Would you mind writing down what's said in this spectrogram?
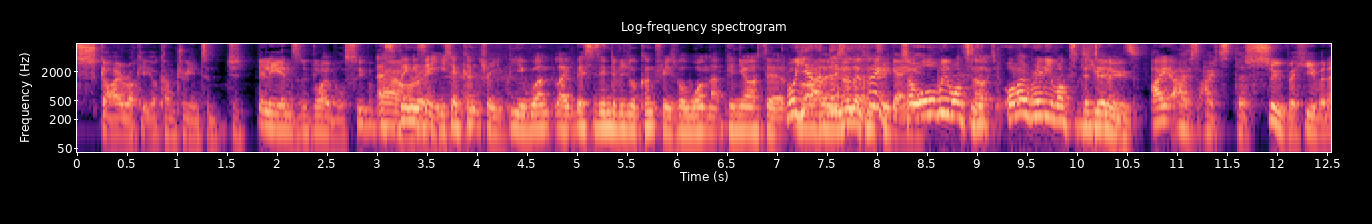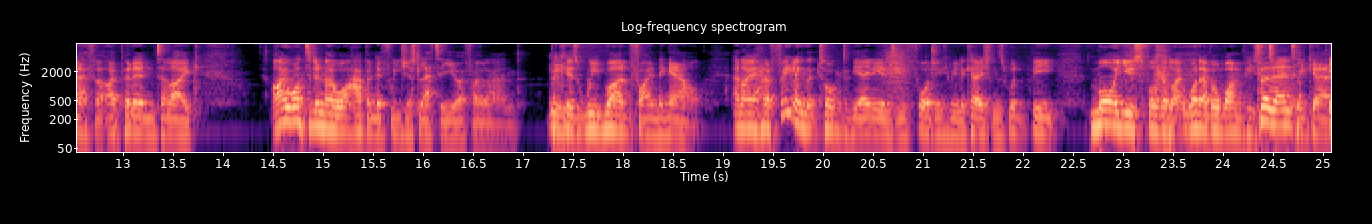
skyrocket your country into just billions and global superpower. That's the thing, isn't it? You said country, but you want like this is individual countries will want that pinata. Well, yeah, rather than this is the country thing. getting So it. all we wanted, not to, all I really wanted to humans. do, I, I, I, the superhuman effort I put into like, I wanted to know what happened if we just let a UFO land Hmm. because we weren't finding out, and I had a feeling that talking to the aliens and forging communications would be more useful than like whatever one piece But of then, tech we get.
